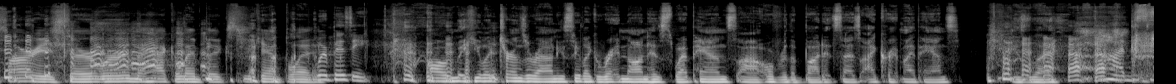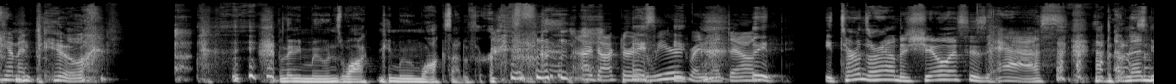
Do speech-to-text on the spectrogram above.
Sorry, sir. We're in the Hack Olympics. We can't play. We're busy. um, he like turns around. You see like written on his sweatpants uh, over the butt. It says, "I crit my pants." He's like, God damn it. Ew. and then he moons walk. He moon walks out of the room. Our doctor is weird. Writing that down. He, he turns around to show us his ass and then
